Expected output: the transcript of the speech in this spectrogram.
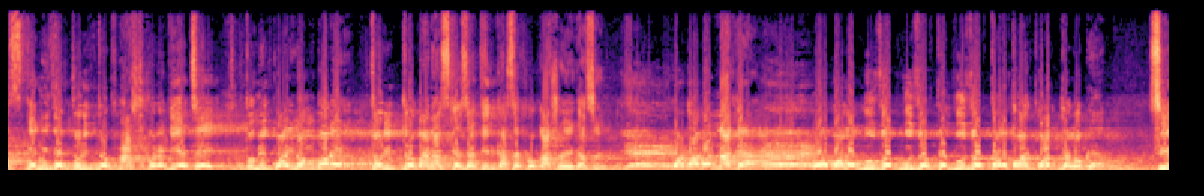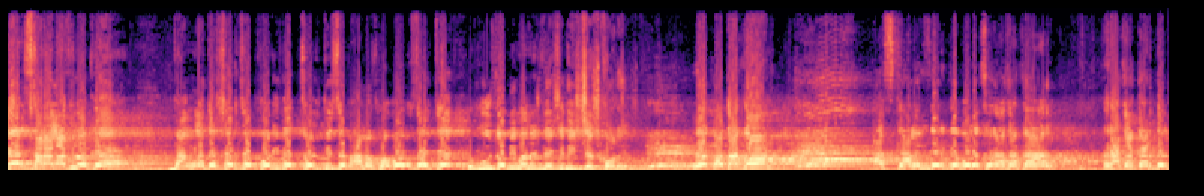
আজকে নিজের চরিত্র ফাঁস করে দিয়েছে। তুমি কয় নম্বরের চরিত্রবান আজকে জাতির কাছে প্রকাশ হয়ে গেছে? কথা বল না কে? ও বলে, গুজব গুজব। তে গুজব তাহলে তোমার পথ গেল কে? সিয়ার ছাড়া লাগল কে? বাংলাদেশের যে পরিবেশ চলতেছে, ভালো খবর যাইতে গুজবই মানুষ বেশি বিশ্বাস করে। এ কথা কোন? আজকে আলেমদেরকে বলেছে রাজাকার। রাজাকারদের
